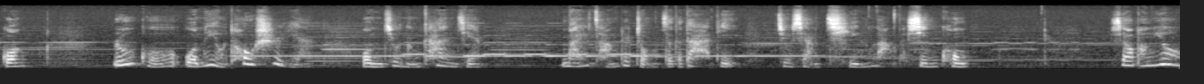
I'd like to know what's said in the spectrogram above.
光。如果我们有透视眼，我们就能看见埋藏着种子的大地，就像晴朗的星空。小朋友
